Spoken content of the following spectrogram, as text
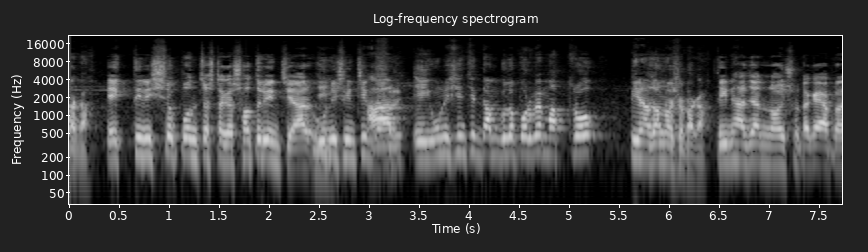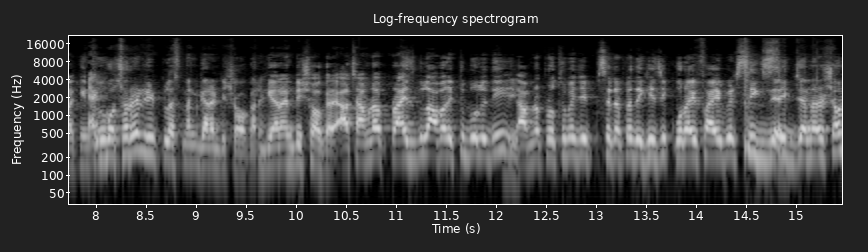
টাকা। একত্রিশশো পঞ্চাশ টাকা সতেরো ইঞ্চি আর উনিশ ইঞ্চি আর এই উনিশ ইঞ্চির দামগুলো পড়বে মাত্র তিন হাজার নয়শো টাকা। তিন হাজার নয়শো টাকায় আপনারা এক বছরের রিপ্লেসমেন্ট গ্যারান্টি সহকারে। গ্যারান্টি সহকারে। আচ্ছা আমরা আবার একটু বলে দিই। আমরা প্রথমে যে সেটআপটা দেখিয়েছি কোরাই ফাইভ এর সিক্স সিক্স জেনারেশন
